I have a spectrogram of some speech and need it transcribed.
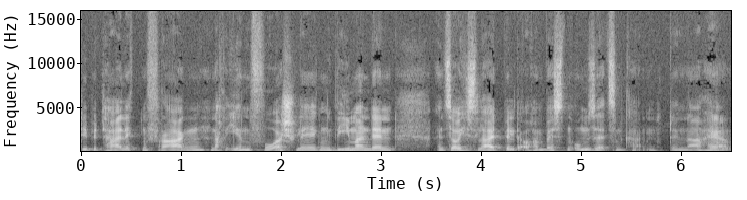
die Beteiligten fragen nach ihren Vorschlägen, wie man denn ein solches Leitbild auch am besten umsetzen kann. Denn nachher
